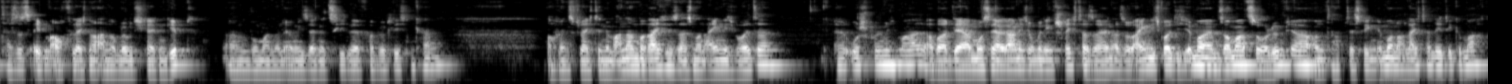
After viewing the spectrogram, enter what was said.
dass es eben auch vielleicht noch andere Möglichkeiten gibt, ähm, wo man dann irgendwie seine Ziele verwirklichen kann auch wenn es vielleicht in einem anderen Bereich ist, als man eigentlich wollte, äh, ursprünglich mal, aber der muss ja gar nicht unbedingt schlechter sein. Also eigentlich wollte ich immer im Sommer zur Olympia und habe deswegen immer noch Leichtathletik gemacht.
